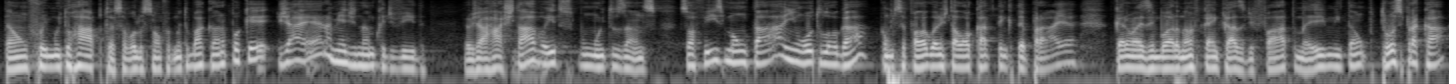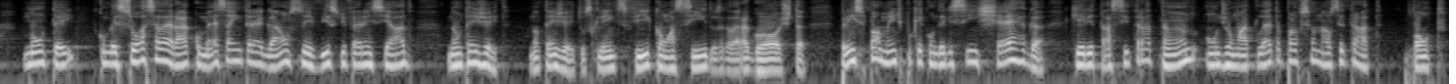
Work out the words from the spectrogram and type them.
Então foi muito rápido, essa evolução foi muito bacana, porque já era a minha dinâmica de vida. Eu já arrastava isso por muitos anos. Só fiz montar em um outro lugar. Como você falou, agora a gente está locado, tem que ter praia. Quero mais ir embora, não ficar em casa de fato mesmo. Então, trouxe para cá, montei, começou a acelerar, começa a entregar um serviço diferenciado. Não tem jeito. Não tem jeito. Os clientes ficam assíduos, a galera gosta. Principalmente porque quando ele se enxerga que ele está se tratando onde um atleta profissional se trata. Ponto.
